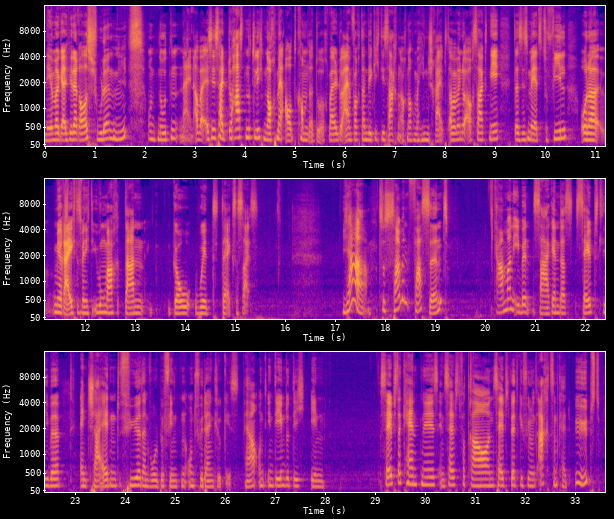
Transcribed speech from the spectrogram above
nehmen wir gleich wieder raus, Schule nie und Noten, nein. Aber es ist halt, du hast natürlich noch mehr Outcome dadurch, weil du einfach dann wirklich die Sachen auch nochmal hinschreibst. Aber wenn du auch sagst, nee, das ist mir jetzt zu viel oder mir reicht es, wenn ich die Übung mache, dann go with the exercise. Ja, zusammenfassend kann man eben sagen, dass Selbstliebe entscheidend für dein Wohlbefinden und für dein Glück ist. Ja, und indem du dich in Selbsterkenntnis, in Selbstvertrauen, Selbstwertgefühl und Achtsamkeit übst,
